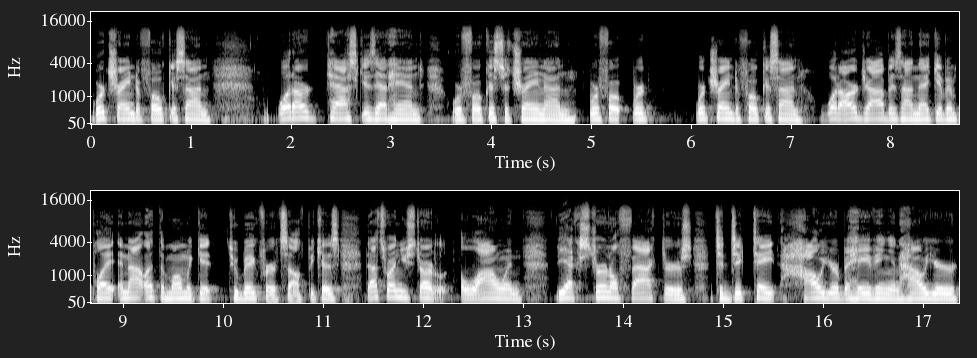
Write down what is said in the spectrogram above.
We're trained to focus on what our task is at hand. We're focused to train on we're fo- we're we're trained to focus on what our job is on that given play and not let the moment get too big for itself because that's when you start allowing the external factors to dictate how you're behaving and how you're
